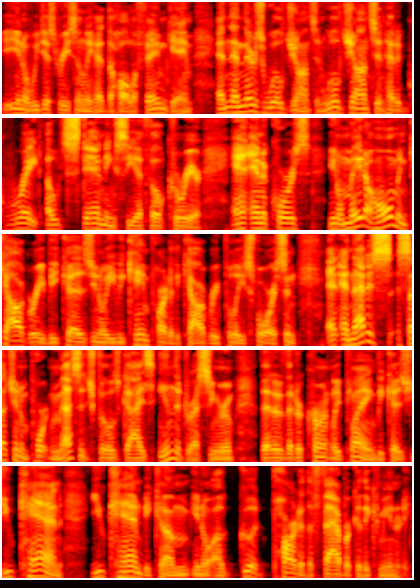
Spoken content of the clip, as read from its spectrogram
you know, we just recently had the Hall of Fame game, and then there's Will Johnson. Will Johnson had a great, outstanding CFL career, and, and of course, you know, made a home in Calgary because you know he became part of the Calgary Police Force, and and, and that is such an important message for those guys in the dressing room that are that are currently playing because you can you can become you know a good part of the fabric of the community.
